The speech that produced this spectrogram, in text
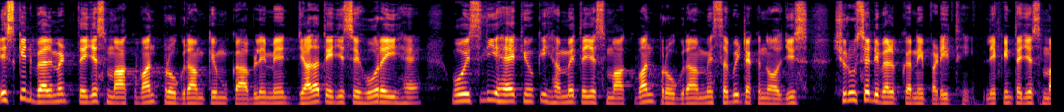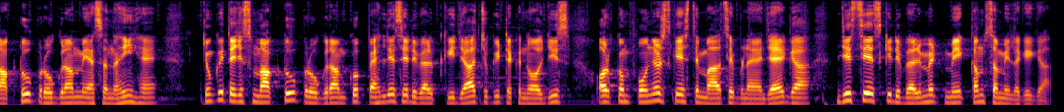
इसकी development Tejas mark one programme के मुकाबले में ज़्यादा तेज़ी से हो रही है। वो इसलिए है क्योंकि हमें तेजस मार्क वन प्रोग्राम में सभी टेक्नोलॉजीज़ शुरू से डेवलप करनी पड़ी थी। लेकिन तेजस मार्क टू प्रोग्राम में ऐसा नहीं है। क्योंकि तेजस मार्क टू प्रोग्राम को पहले से डेवलप की जा चुकी टेक्नोलॉजीज़ और कंपोनेंट्स के इस्तेमाल से बनाया जाएगा, जिससे इसकी डेवलपमेंट में कम समय लगेगा।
